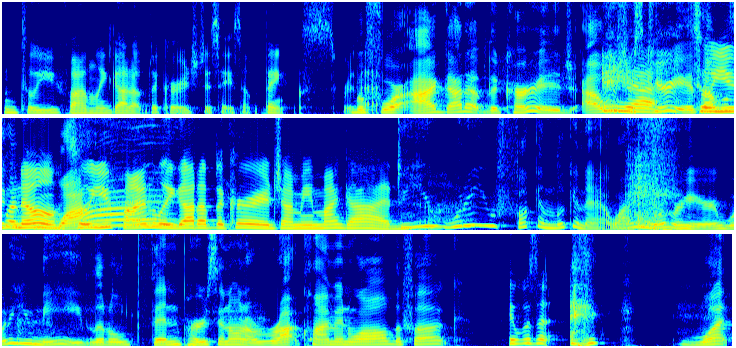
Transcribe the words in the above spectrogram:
until you finally got up the courage to say some Thanks for that. Before I got up the courage, I was yeah, just curious. Till I you like, no, why? till you finally got up the courage. I mean, my God. Do you? What are you fucking looking at? Why are you over here? What do you need? Little thin person on a rock climbing wall? The fuck? it wasn't. What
